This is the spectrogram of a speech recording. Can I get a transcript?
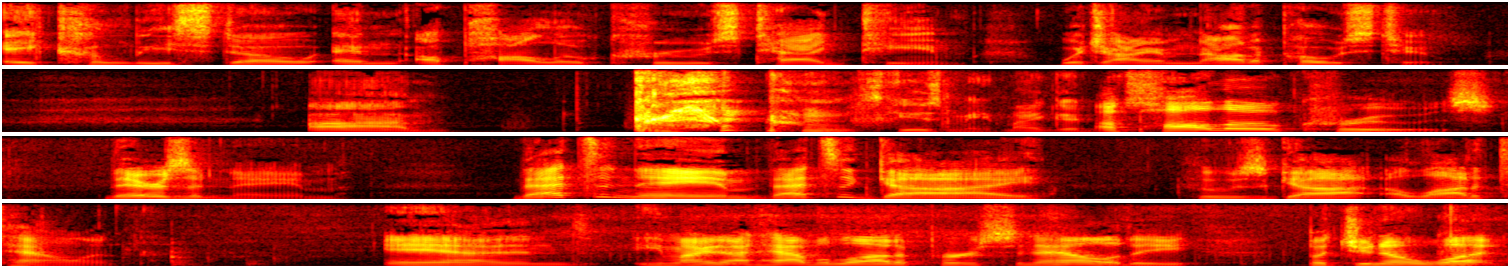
a Kalisto and Apollo Crews tag team, which I am not opposed to. Um, excuse me, my goodness. Apollo Crews. There's a name. That's a name. That's a guy who's got a lot of talent. And he might not have a lot of personality, but you know what?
